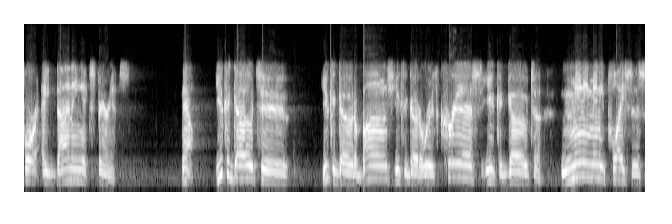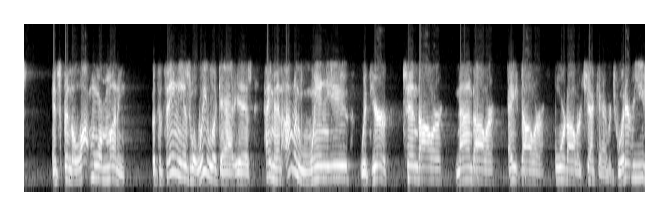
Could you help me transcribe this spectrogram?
for a dining experience. Now, you could go to you could go to Bones, you could go to Ruth Chris, you could go to many, many places and spend a lot more money. But the thing is, what we look at is, hey man, I'm going to win you with your $10, $9, $8, $4 check average. Whatever you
